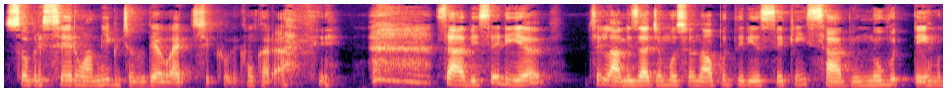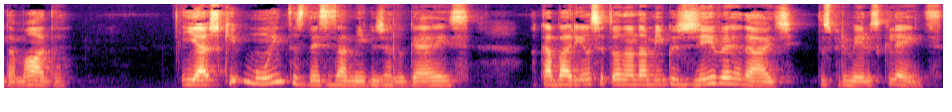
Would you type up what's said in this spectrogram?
sobre ser um amigo de aluguel ético e com caráter. sabe? Seria, sei lá, amizade emocional poderia ser, quem sabe, um novo termo da moda. E acho que muitos desses amigos de aluguéis acabariam se tornando amigos de verdade dos primeiros clientes,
